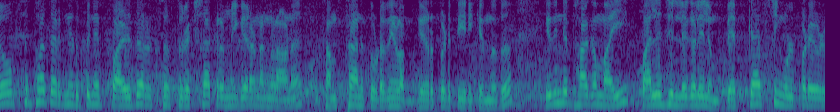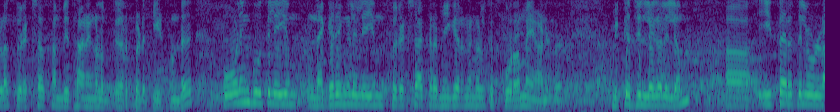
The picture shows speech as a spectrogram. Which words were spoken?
ലോക്സഭാ തെരഞ്ഞെടുപ്പിന് പഴുതറച്ച സുരക്ഷാ ക്രമീകരണങ്ങളാണ് സംസ്ഥാനത്തുടനീളം ഏർപ്പെടുത്തിയിരിക്കുന്നത്. ഇതിന്റെ ഭാഗമായി പല ജില്ലകളിലും വെബ്കാസ്റ്റിംഗ് ഉൾപ്പെടെയുള്ള സുരക്ഷാ സംവിധാനങ്ങളും ഏർപ്പെടുത്തിയിട്ടുണ്ട്. പോളിംഗ് ബൂത്തിലെയും നഗരങ്ങളിലെയും സുരക്ഷാ ക്രമീകരണങ്ങൾക്ക് പുറമെയാണിത്. മിക്ക ജില്ലകളിലും ഇത്തരത്തിലുള്ള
